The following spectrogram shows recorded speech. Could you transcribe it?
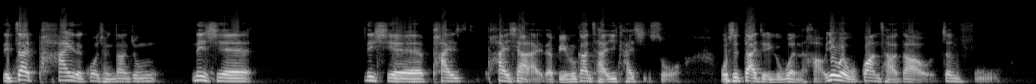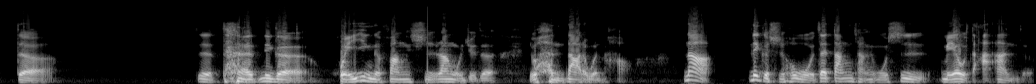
你在拍的过程当中，那些那些拍拍下来的，比如刚才一开始说。我是带着一个问号，因为我观察到政府的这的那个回应的方式，让我觉得有很大的问号。那那个时候我在当场我是没有答案的。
